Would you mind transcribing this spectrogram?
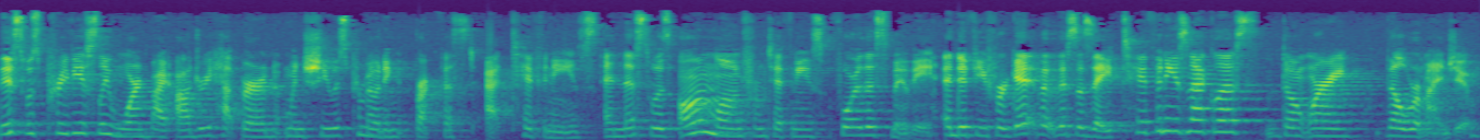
This was previously worn by Audrey Hepburn when she was promoting Breakfast at Tiffany's, and this was on loan from Tiffany's for this movie. And if you forget that this is a Tiffany's necklace, don't worry, they'll remind you.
